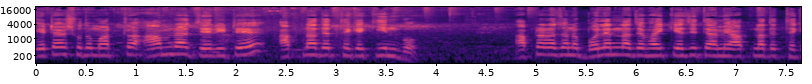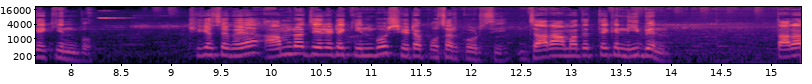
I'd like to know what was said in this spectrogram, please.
এটা শুধুমাত্র আমরা যে রেটে আপনাদের থেকে কিনব। আপনারা যেন বলেন না যে, ভাই, কেজিতে আমি আপনাদের থেকে কিনবো। ঠিক আছে ভাইয়া, আমরা যে রেটে কিনবো সেটা প্রচার করছি। যারা আমাদের থেকে নিবেন, তারা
